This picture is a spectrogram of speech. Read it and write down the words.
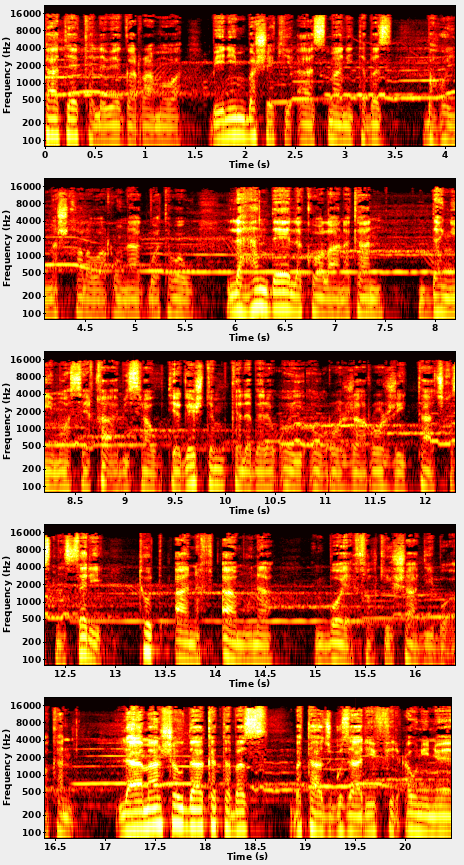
کاتێک کە لەوێ گەڕامەوە بینیم بەشێکی ئاسمانی تەبەز بەهۆی مەشخەڵەوە ڕووناک بۆتەوە و لە هەندێ لە کۆڵانەکان دەنگی مۆسیقا ئەبیسرا و تێگەشتم کە لەبەرە ئەوی ئەو ڕۆژە ڕۆژی تاچ خستنە سەری توت ئانخ ئامونە بۆیە خەڵکی شادی بۆ ئەکەن لە ئەمان شەودا کە تەبەس بە تاجگوزاری فیرعونی نوێ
